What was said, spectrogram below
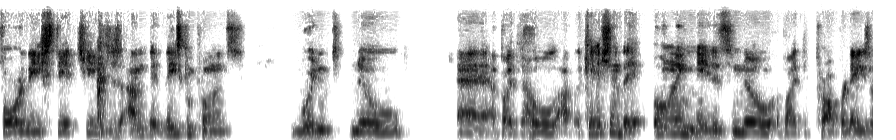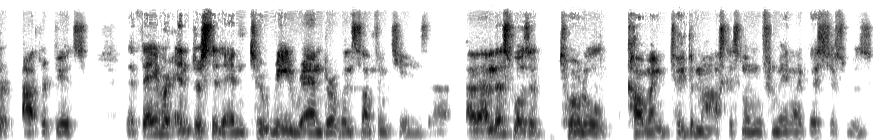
for these state changes, and th- these components wouldn't know uh, about the whole application. They only needed to know about the properties or attributes that they were interested in to re-render when something changed. Uh, and this was a total coming to Damascus moment for me. Like this just was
